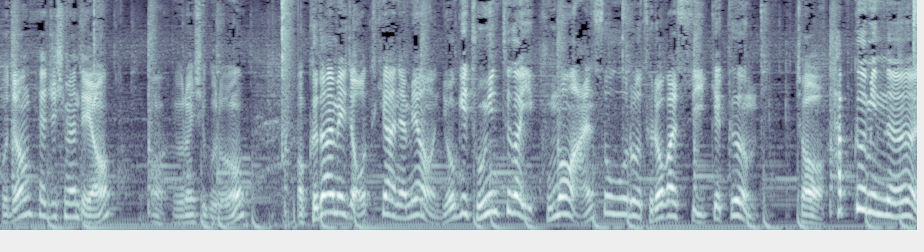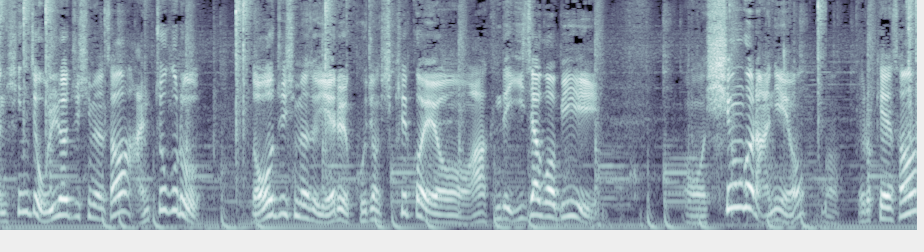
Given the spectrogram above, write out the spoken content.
고정해 주시면 돼요. 어, 이런 식으로. 어, 그 다음에 이제 어떻게 하냐면 여기 조인트가 이 구멍 안속으로 들어갈 수 있게끔 저 합금 있는 힌지 올려주시면서 안쪽으로 넣어주시면서 얘를 고정시킬 거예요. 아 근데 이 작업이 어, 쉬운 건 아니에요. 어, 이렇게 해서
